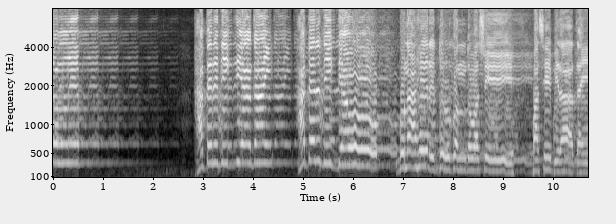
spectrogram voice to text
জন্যে। হাতের দিক দিয়া যায়, হাতের দিক দিয়াও গুনাহের দুর্গন্ধ আসে। পাশে বিরা যায়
